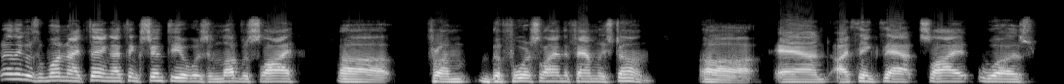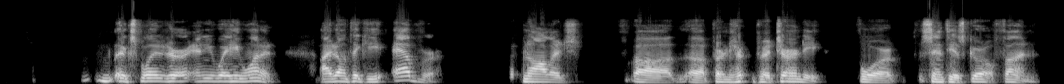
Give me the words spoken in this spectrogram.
I don't think it was a one night thing. I think Cynthia was in love with Sly uh, from before Sly and the Family Stone. Uh, and I think that Sly was exploited her any way he wanted. I don't think he ever acknowledged uh, uh, paternity for Cynthia's girl, Fun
